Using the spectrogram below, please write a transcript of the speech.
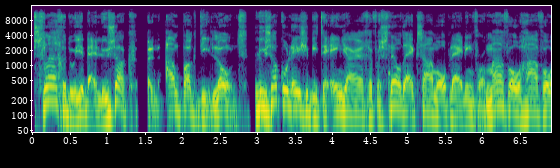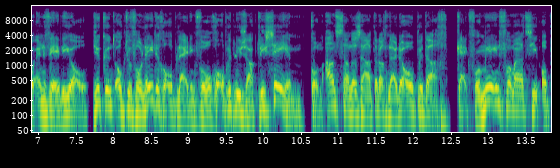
Slagen doe je bij Luzak, een aanpak die loont. Luzak College biedt de eenjarige versnelde examenopleiding voor MAVO, HAVO en VWO. Je kunt ook de volledige opleiding volgen op het Luzak Lyceum. Kom aanstaande zaterdag naar de open dag. Kijk voor meer informatie op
